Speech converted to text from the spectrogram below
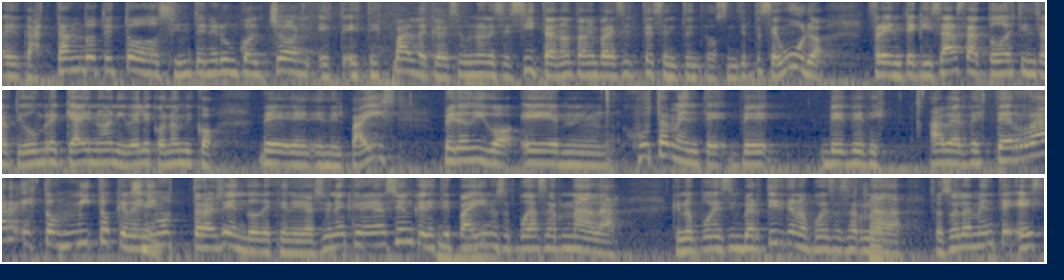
eh, gastándote todo sin tener un colchón, este, esta espalda que a veces uno necesita, ¿no? También para decirte, sentirte seguro frente quizás a toda esta incertidumbre que hay ¿no? a nivel económico en el país. Pero digo, em, justamente de, de, a ver, desterrar estos mitos que venimos trayendo de generación en generación, que en este país no se puede hacer nada que no puedes invertir, que no puedes hacer nada. O sea, solamente es,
